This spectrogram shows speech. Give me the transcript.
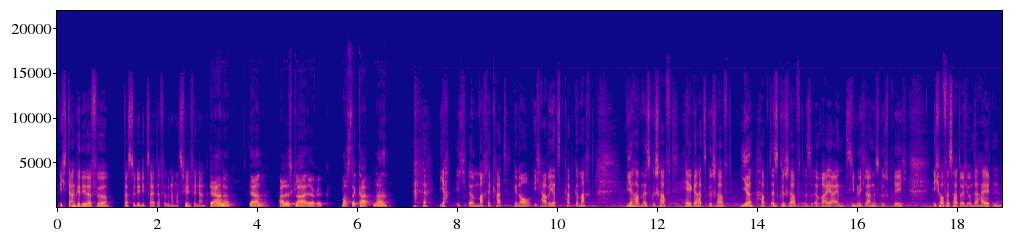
Ich danke dir dafür, dass du dir die Zeit dafür genommen hast. Vielen, vielen Dank. Gerne, gerne. Alles klar, Erik. Machst du Cut, ne? ja, ich äh, mache Cut, genau. Ich habe jetzt Cut gemacht. Wir haben es geschafft. Helge hat es geschafft. Ihr habt es geschafft. Es äh, war ja ein ziemlich langes Gespräch. Ich hoffe, es hat euch unterhalten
